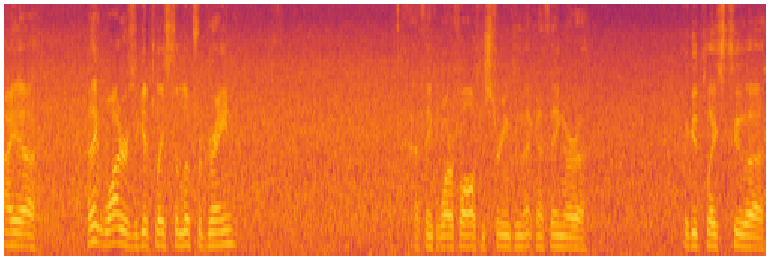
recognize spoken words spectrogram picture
I, uh, I think water is a good place to look for grain. I think waterfalls and streams and that kind of thing are a, a good place to uh,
